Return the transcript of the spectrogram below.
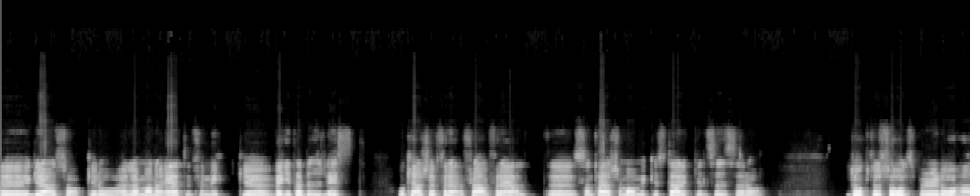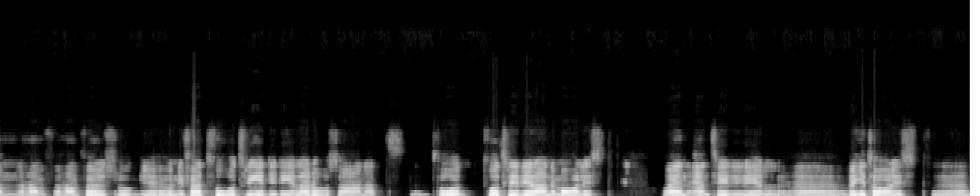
eh, grönsaker då. Eller man äter för mycket vegetabiliskt. Och kanske för, framförallt eh, sånt här som har mycket stärkelse i sig då. Dr. Salisbury då, han, han, han föreslog eh, ungefär två tredjedelar då, sa han att två, två tredjedelar animaliskt och en, en tredjedel eh, vegetariskt eh,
